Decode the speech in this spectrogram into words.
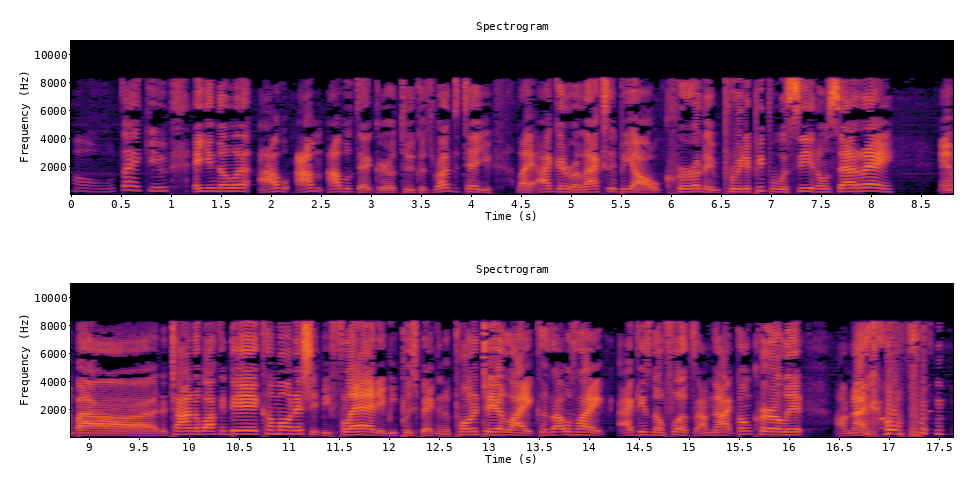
Oh, thank you. And you know what? I, I'm, I was that girl too, cause right to tell you, like I get to relax, it be all curly and pretty. People would see it on Saturday. And by the time the Walking Dead come on, that shit be flat. It'd be pushed back in the ponytail. Like, cause I was like, I guess no fucks. I'm not gonna curl it. I'm not gonna put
